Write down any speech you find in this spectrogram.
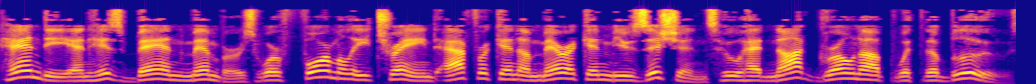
Handy and his band members were formally trained African American musicians who had not grown up with the blues,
